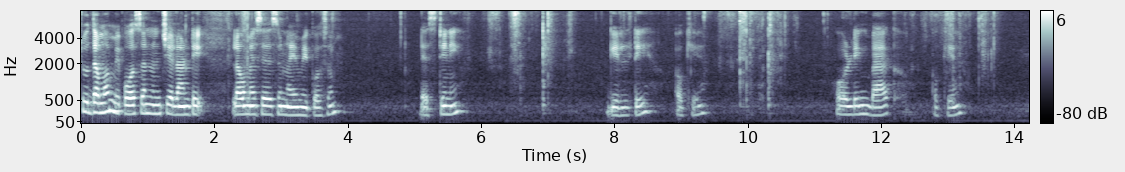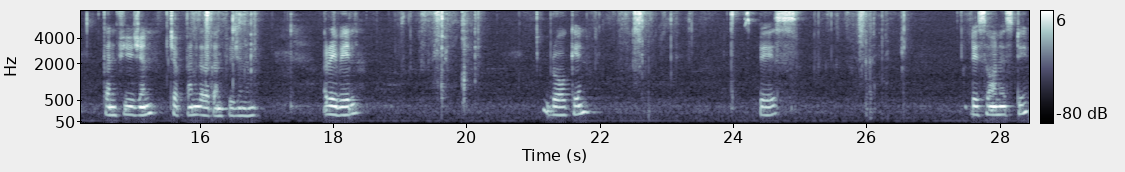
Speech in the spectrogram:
చూద్దాము మీ పర్సన్ నుంచి ఎలాంటి లవ్ మెసేజెస్ ఉన్నాయి మీకోసం? Destiny guilty okay holding back okay confusion చెప్పాను కదా కన్ఫ్యూజన్ అని. reveal broken space dishonesty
